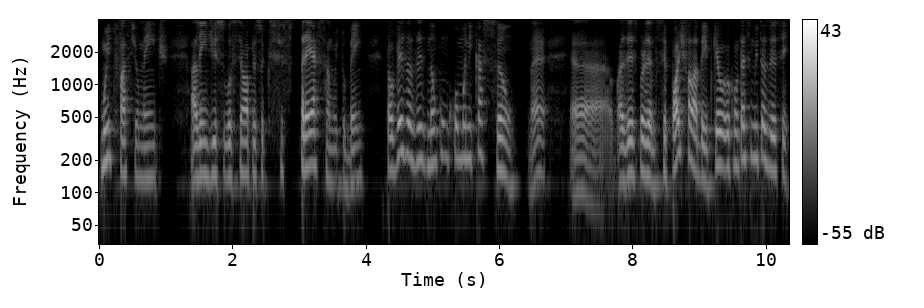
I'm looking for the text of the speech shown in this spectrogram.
muito facilmente. Além disso, você é uma pessoa que se expressa muito bem. Talvez às vezes não com comunicação, né? Uh, às vezes, por exemplo, você pode falar bem, porque acontece muitas vezes assim,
